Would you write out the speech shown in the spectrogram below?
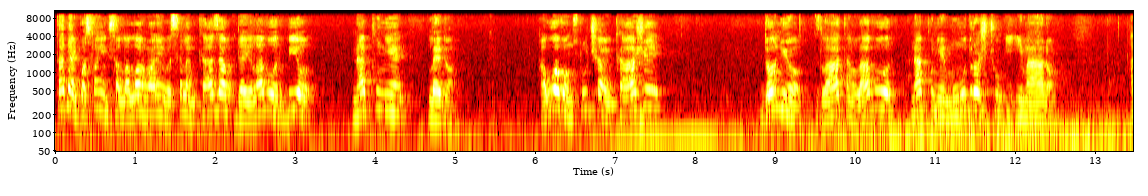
Tada je poslanik sallallahu alaihi ve sellem kazao da je lavor bio napunjen ledom. A u ovom slučaju kaže donio zlatan lavor napunjen mudrošću i imanom. A,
